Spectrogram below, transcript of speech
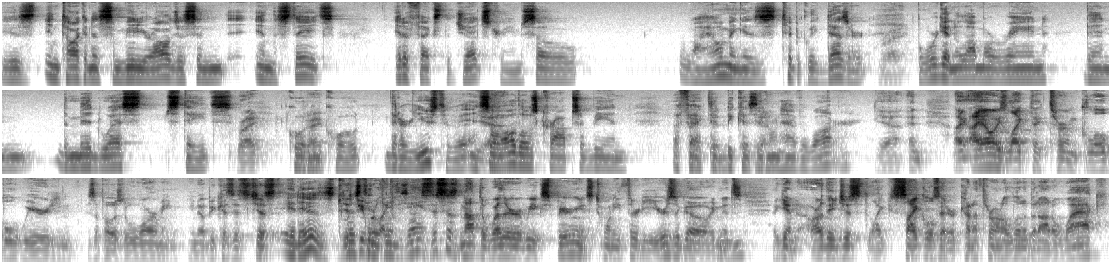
is in talking to some meteorologists in in the states, it affects the jet stream. So Wyoming is typically desert, Right. but we're getting a lot more rain than the Midwest states, Right. quote Right. unquote, that are used to it. And so all those crops are being affected, because they don't have the water. Yeah, and I, I always like the term global weirding as opposed to warming, you know, because it's just It is just people are like, "Geez, this is not the weather we experienced 20, 30 years ago. And it's, Mm-hmm. again, are they just like cycles that are kind of thrown a little bit out of whack?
